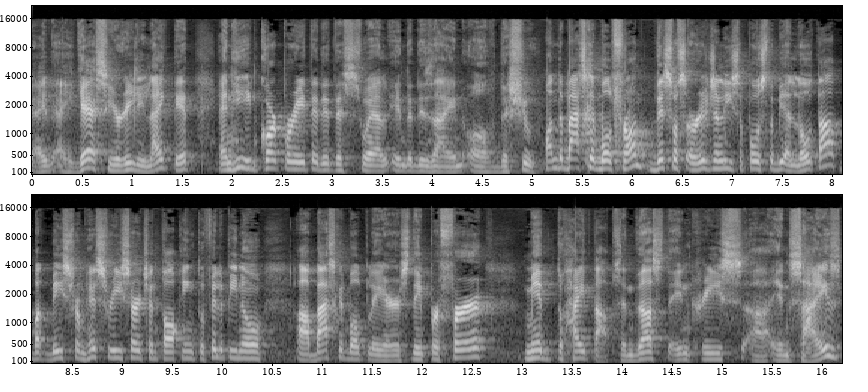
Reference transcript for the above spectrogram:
I, I, guess he really liked it and he incorporated it as well in the design of the shoe. On the basketball front, this was originally supposed to be a low top but based from his research and talking to Filipino uh, basketball players, they prefer mid to high tops and thus the increase uh, in size.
